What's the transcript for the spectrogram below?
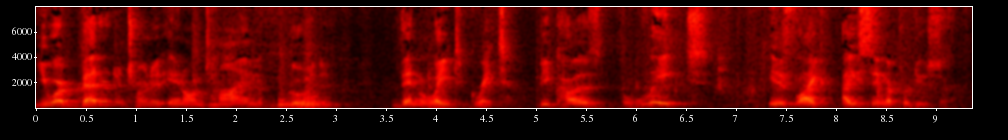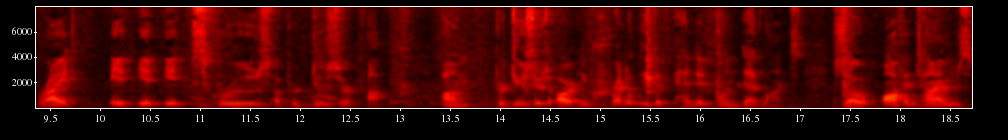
You are better to turn it in on time, good, than late, great. Because late is like icing a producer, right? It, it, it screws a producer up. Um, producers are incredibly dependent on deadlines. So oftentimes,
